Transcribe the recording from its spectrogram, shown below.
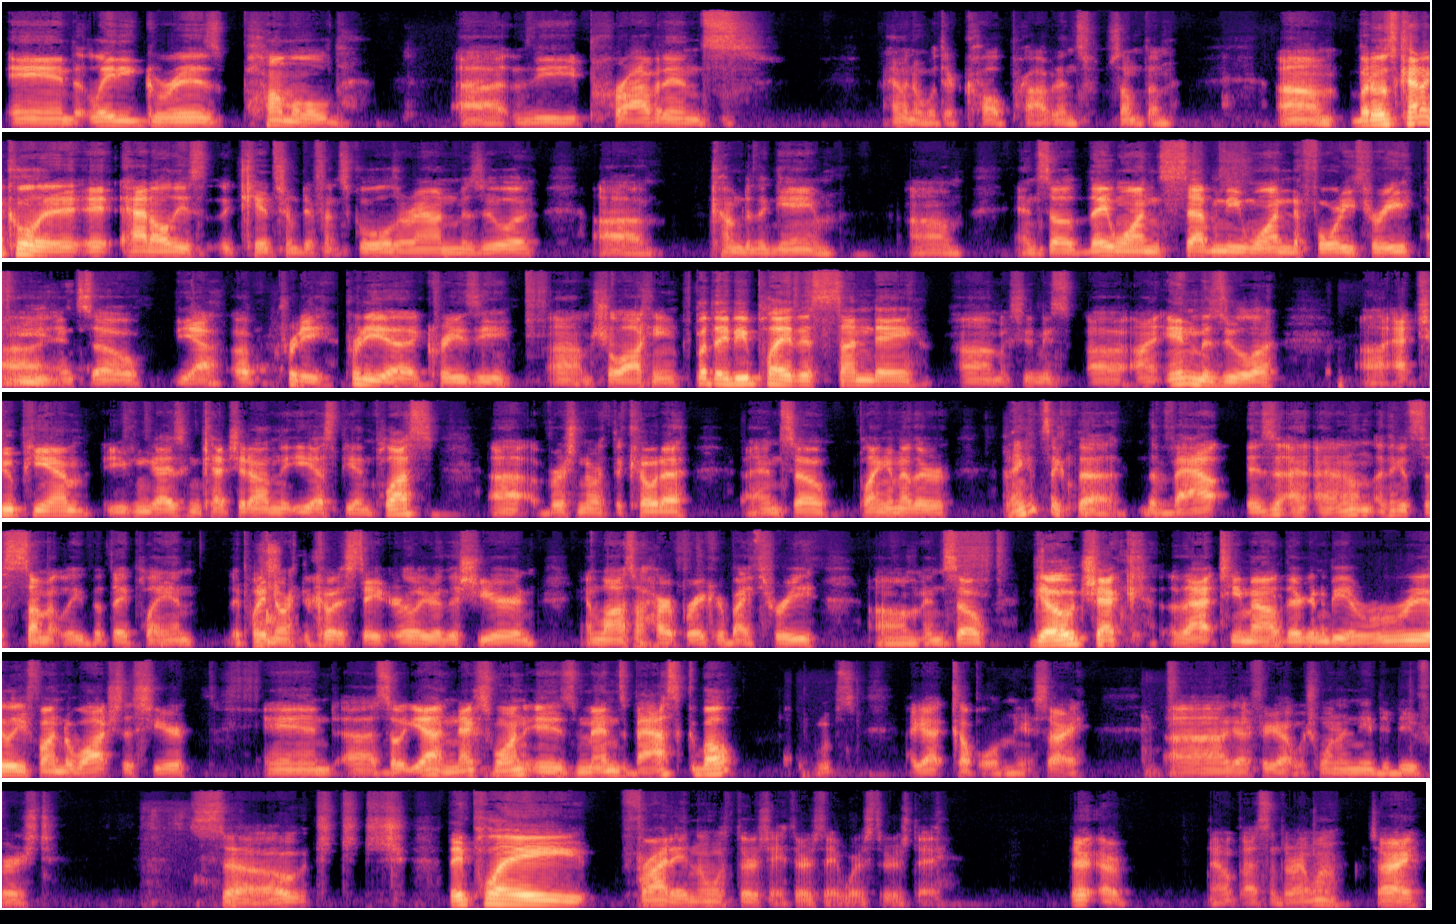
And Lady Grizz pummeled uh, the Providence. I don't know what they're called, Providence something. Um, but it was kind of cool. It, it had all these kids from different schools around Missoula uh, come to the game. Um, and so they won 71 to 43. Uh, and so, yeah, a pretty, pretty uh, crazy um, shellacking. But they do play this Sunday, um, excuse me, uh, in Missoula uh, at 2 p.m. You can guys can catch it on the ESPN Plus uh, versus North Dakota. And so playing another I think it's like the the Val is it? I, I don't I think it's the Summit League that they play in. They played North Dakota State earlier this year and and lost a heartbreaker by three. Um, and so go check that team out. They're going to be a really fun to watch this year. And uh, so yeah, next one is men's basketball. Whoops, I got a couple of them here. Sorry, uh, I got to figure out which one I need to do first. So they play Friday. No, Thursday. Thursday. Where's Thursday? There. No, that's not the right one. Sorry.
